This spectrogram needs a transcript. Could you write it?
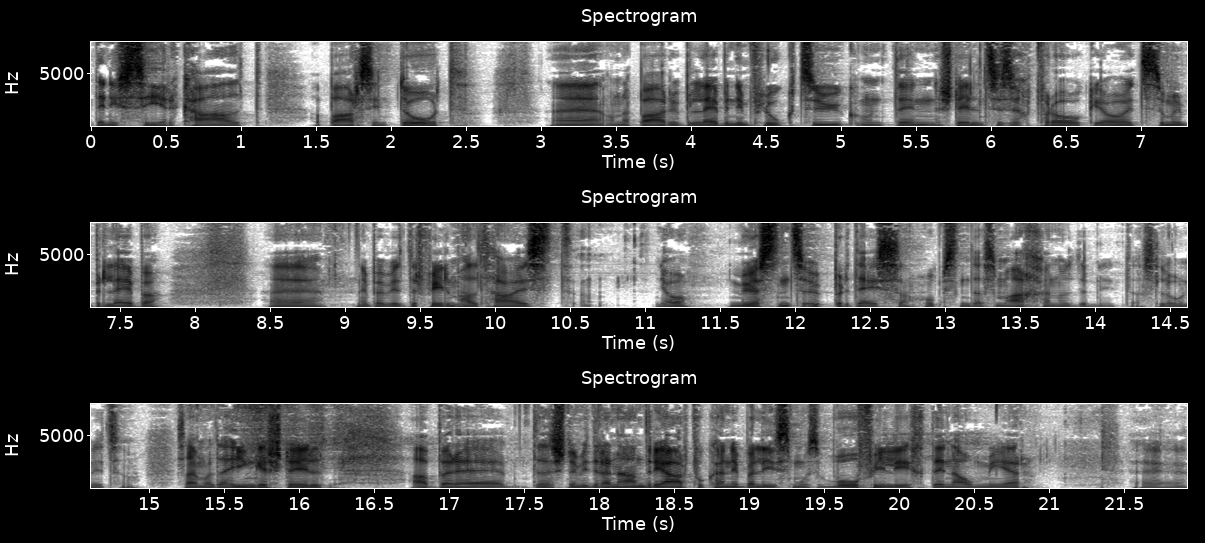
Dann ist sehr kalt, ein paar sind tot, äh, und ein paar überleben im Flugzeug, und dann stellen sie sich die Frage, ja, jetzt zum Überleben, äh, eben wie der Film halt heißt, ja, müssen sie jemand essen, ob sie das machen oder nicht, das lohnt nicht so. Sei mal dahingestellt. Aber äh, das ist dann wieder eine andere Art von Kannibalismus, wo vielleicht dann auch mehr äh,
